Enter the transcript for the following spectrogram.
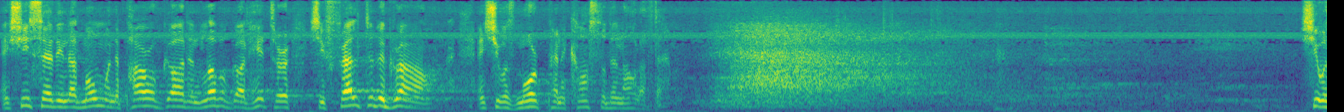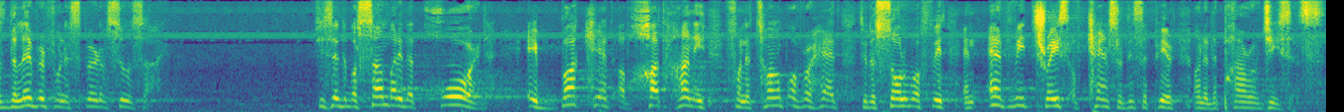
And she said, in that moment, when the power of God and love of God hit her, she fell to the ground and she was more Pentecostal than all of them. she was delivered from the spirit of suicide. She said there was somebody that poured a bucket of hot honey from the top of her head to the sole of her feet, and every trace of cancer disappeared under the power of Jesus.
